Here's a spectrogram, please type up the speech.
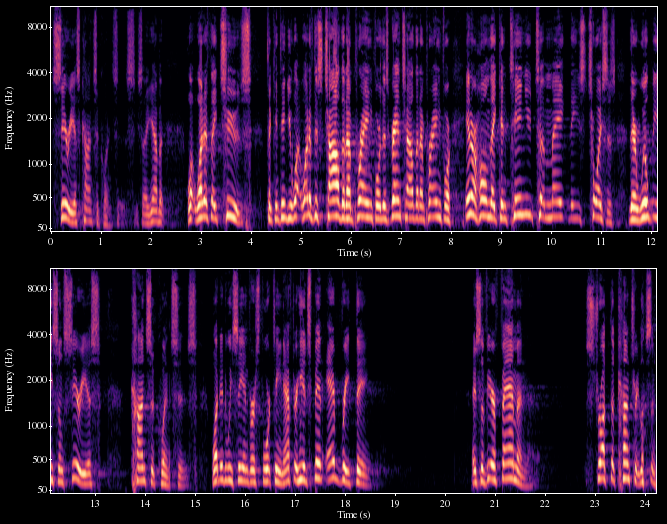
Serious consequences. You say, yeah, but what, what if they choose to continue? What, what if this child that I'm praying for, this grandchild that I'm praying for, in our home, they continue to make these choices? There will be some serious consequences. What did we see in verse 14? After he had spent everything, a severe famine struck the country. Listen,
